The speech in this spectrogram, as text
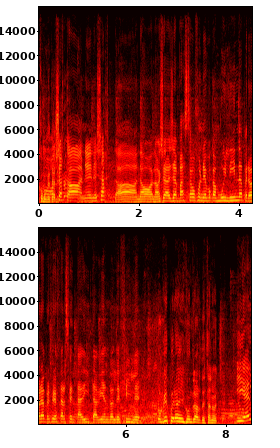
como que te ya está, nene, ya está. No, no, ya, ya pasó, fue una época muy linda, pero ahora prefiero estar sentadita viendo el desfile. ¿Con qué esperás encontrarte esta noche? Y él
